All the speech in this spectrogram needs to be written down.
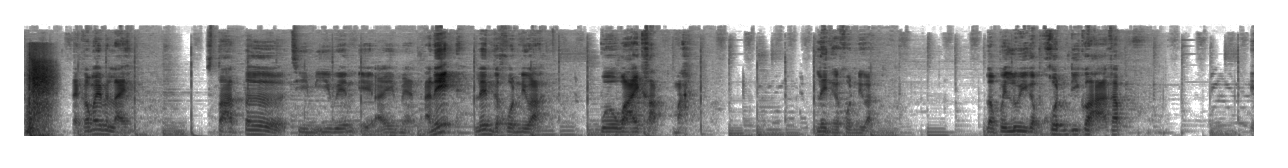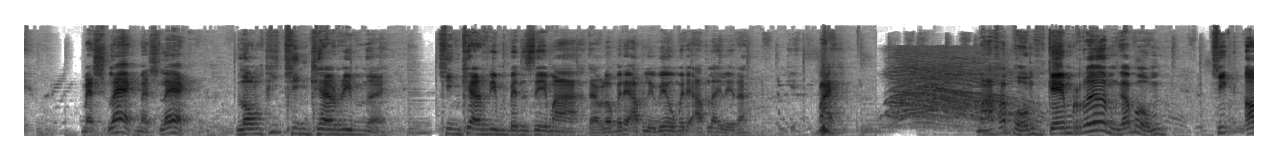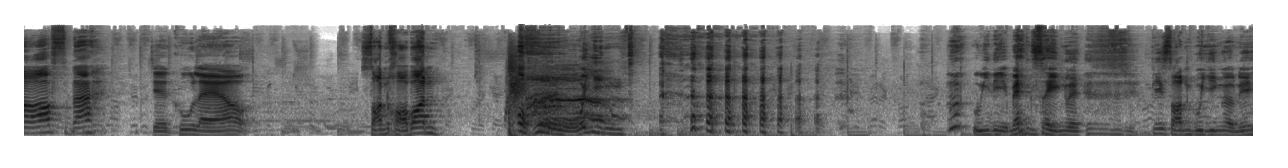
แต่ก็ไม่เป็นไร Starter Team Event AI Match อันนี้เล่นกับคนดีกว่า Worldwide ขับมา เล่นกับคนดีกว่า เราไปลุยกับคนดีกว่าครับแมตช์แรกแมตช์แรก ลองพี่คิงแคริมหน่อย คิงแคริมเบนเซมา แต่เราไม่ได้อัพเลเวลไม่ได้อัพอะไรเลยนะโอเคไป มาครับผมเกมเริ่มครับผมคิกออฟนะ เจอคู่แล้วซอนขอบอล โอ้โห ยิงวีดีแม่งเซ็งเลย พี่ซอนกูยิงแบบนี้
